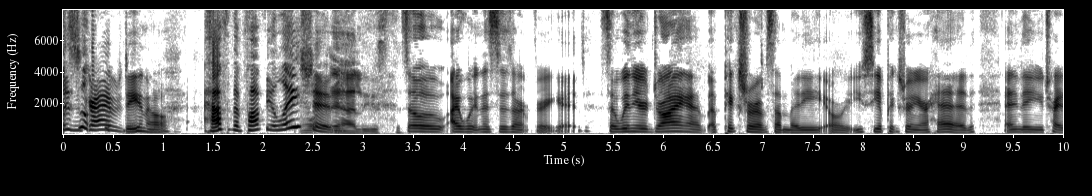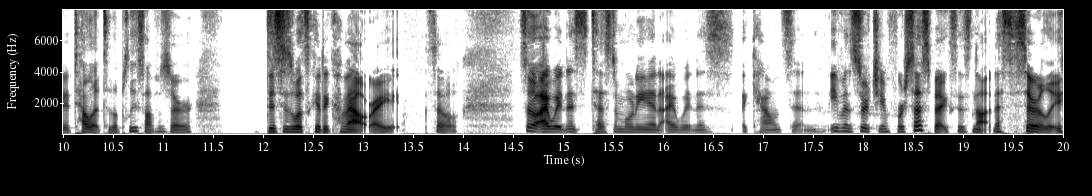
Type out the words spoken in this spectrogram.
described, you know, half the population. Well, yeah, at least. So eyewitnesses aren't very good. So when you're drawing a, a, picture of somebody, or you see a picture in your head, and then you try to tell it to the police officer, this is what's going to come out, right? So. So eyewitness testimony and eyewitness accounts and even searching for suspects is not necessarily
